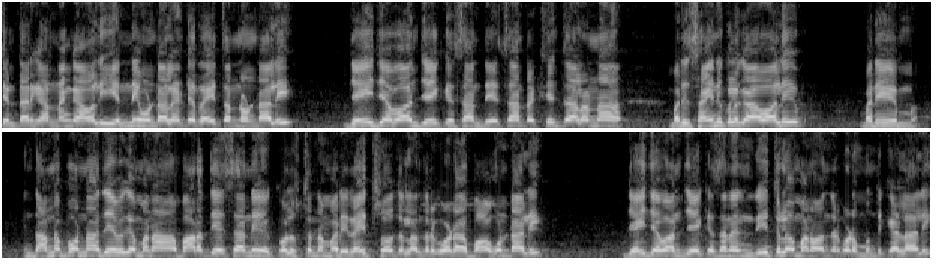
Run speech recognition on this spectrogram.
తినడానికి అన్నం కావాలి ఇవన్నీ ఉండాలంటే రైతన్న ఉండాలి. జై జవాన్ జై కిసాన్ దేశాన్ని రక్షించాలన్నా మరి సైనికులు కావాలి. మరి ఇంత అన్నపూర్ణాదేవిగా మన భారతదేశాన్ని కొలుస్తున్న మరి రైతు సోదరులందరూ కూడా బాగుండాలి. జై జవాన్ జై కిసాన్ అనే రీతిలో మనం అందరం కూడా ముందుకెళ్ళాలి.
